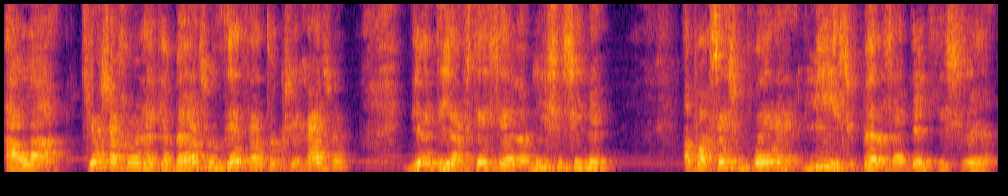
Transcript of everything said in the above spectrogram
αλλά και όσα χρόνια και περάσουν δεν θα το ξεχάσω διότι αυτές οι αναμνήσεις είναι από αυτές που λίγες πέρασαν τέτοιες ε,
